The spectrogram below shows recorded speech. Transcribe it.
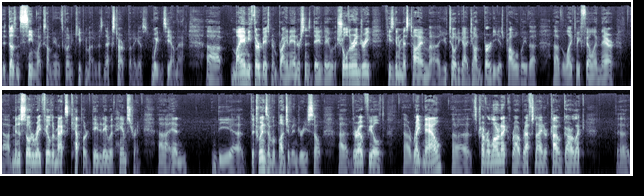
it doesn't seem like something that's going to keep him out of his next start, but I guess wait and see on that. Uh, Miami third baseman Brian Anderson is day to day with a shoulder injury. If he's going to miss time, uh, utility guy Jon Berti is probably the uh, the likely fill in there. Minnesota right fielder Max Kepler day to day with hamstring, and the the Twins have a bunch of injuries, so their outfield uh, right now, uh, it's Trevor Larnach, Rob Refsnyder, Kyle Garlick. Uh,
